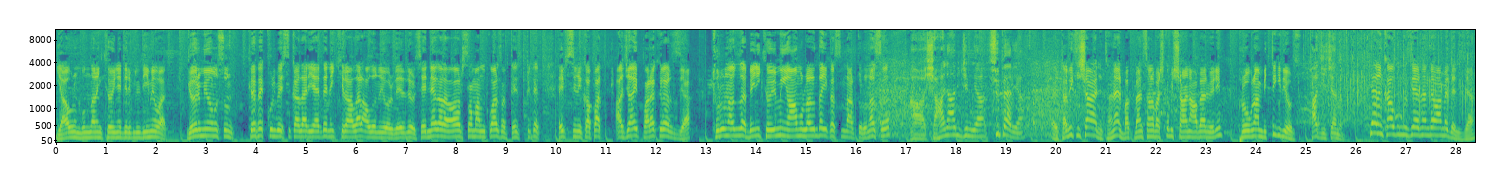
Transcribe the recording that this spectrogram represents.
Yavrum bunların köy nedir bildiğimi var. Görmüyor musun? Köpek kulübesi kadar yerde ne kiralar alınıyor veriliyor. Sen ne kadar ağır samanlık varsa tespit et. Hepsini kapat. Acayip para kırarız ya. Turun adı da beni köyümün yağmurlarında yıkasınlar turu. Nasıl? Aa şahane abicim ya süper ya. E, tabii ki şahane Taner. Bak ben sana başka bir şahane haber vereyim. Program bitti gidiyoruz. Hadi canım. Yarın kaldığımız yerden devam ederiz ya.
